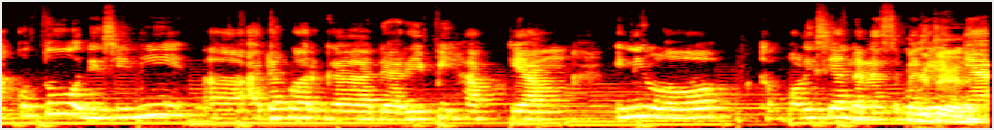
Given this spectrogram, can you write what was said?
aku tuh di sini uh, ada keluarga dari pihak yang ini loh kepolisian dan lain gitu ya? sebagainya.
